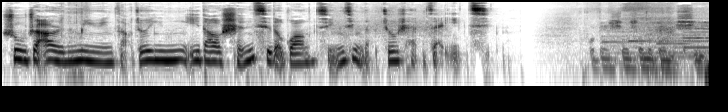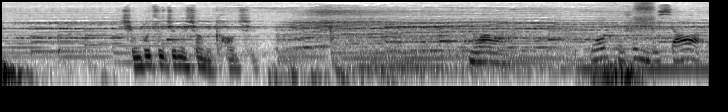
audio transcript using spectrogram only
殊不知二人的命运早就因一道神奇的光紧紧的纠缠在一起。我便深深的被你吸引，情不自禁的向你靠近。你忘了，我可是你的小耳朵，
